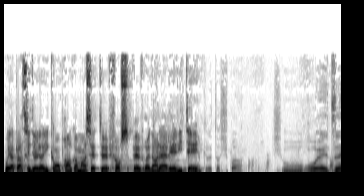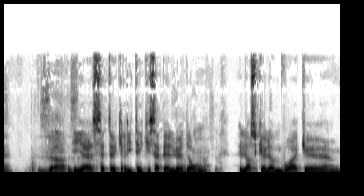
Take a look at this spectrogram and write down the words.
Oui, à partir de là, il comprend comment cette force œuvre dans la réalité. Il y a cette qualité qui s'appelle le don. Lorsque l'homme voit que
